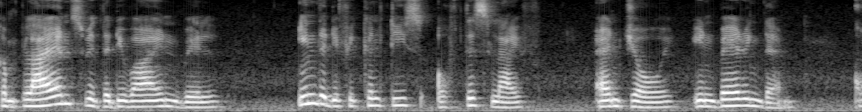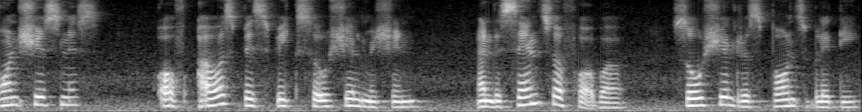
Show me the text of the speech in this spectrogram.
compliance with the divine will in the difficulties of this life, and joy in bearing them, consciousness of our specific social mission, and the sense of our social responsibility,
